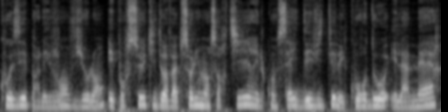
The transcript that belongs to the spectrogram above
causés par les vents violents. Et pour ceux qui doivent absolument sortir, il conseille d'éviter les cours d'eau et la mer,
